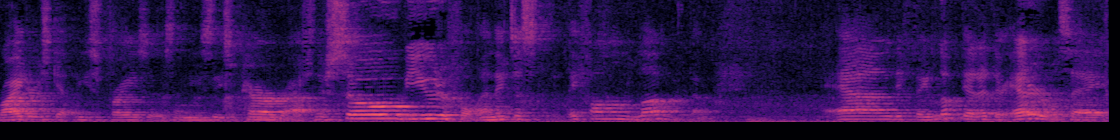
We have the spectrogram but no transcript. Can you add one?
Writers get these phrases and these, these paragraphs. They're so beautiful and they just, they fall in love with them. And if they looked at it, their editor will say,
